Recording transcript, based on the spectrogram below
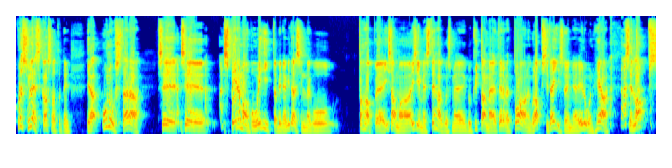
kuidas sa üles kasvatad neid ja unusta ära see, see spermapuu ehitamine, mida siin nagu tahab Isamaa esimees teha, kus me nagu kütame terve toa nagu lapsi täis on ja elu on hea. see laps,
